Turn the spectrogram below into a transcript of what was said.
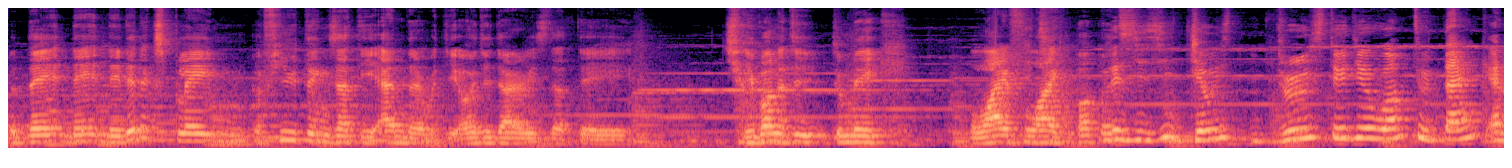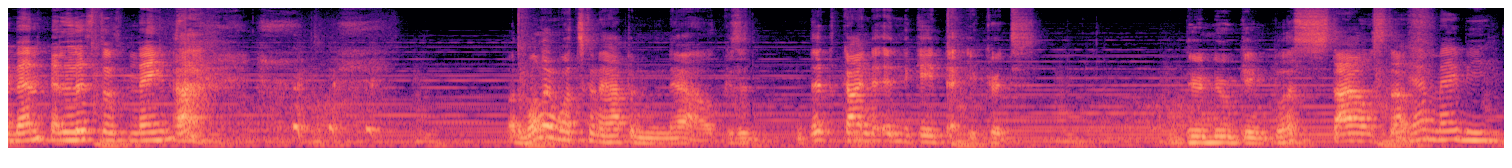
But they, they, they did explain a few things at the end there with the audio diaries that they they wanted to, to make lifelike Did puppets. you see Joey Drew Studio 1 to tank and then a list of names? Ah. But I'm wondering what's gonna happen now, because it did kind of indicate that you could do new game plus style stuff. Yeah, maybe.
